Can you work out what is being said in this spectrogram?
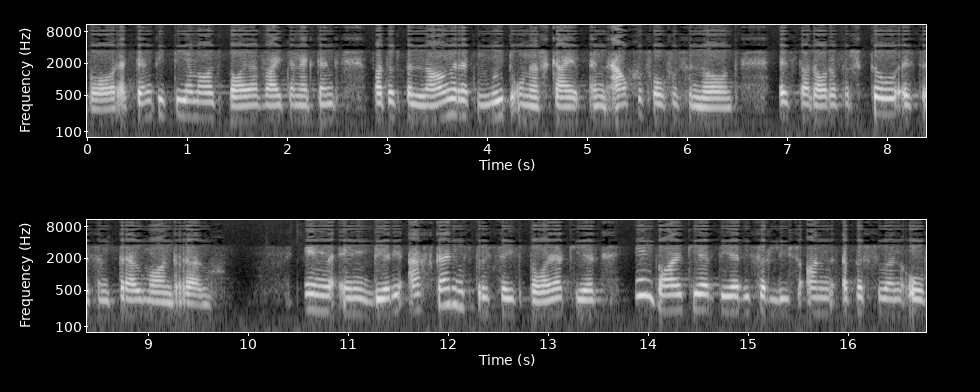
waar. Ek dink die tema is baie wyd en ek dink wat ons belangrik moet onderskei in elk geval vir vanaand is dat daar 'n verskil is tussen trauma en rou. En en deur die egskeidingsproses baie keer en baie keer deur die verlies aan 'n persoon of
